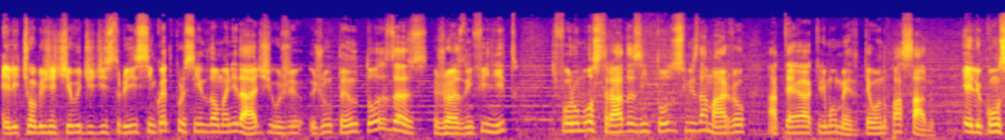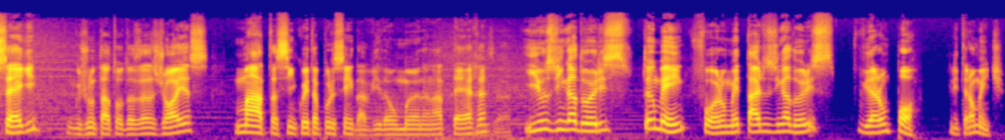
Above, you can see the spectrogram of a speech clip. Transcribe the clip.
ele tinha o objetivo de destruir 50% da humanidade, o- juntando todas as joias do infinito que foram mostradas em todos os filmes da Marvel até aquele momento, até o ano passado. Ele consegue juntar todas as joias, mata 50% da vida humana na Terra, Exato. e os Vingadores também foram, metade dos Vingadores viraram pó, literalmente.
